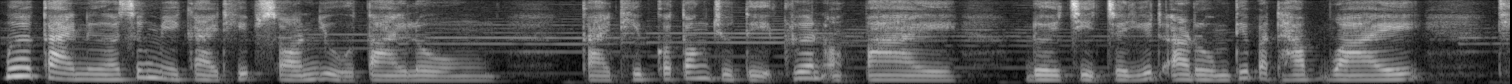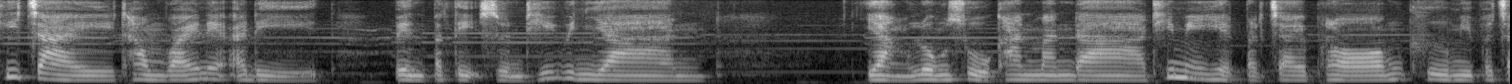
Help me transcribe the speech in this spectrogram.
เมื่อกายเนื้อซึ่งมีกายทิพย์ซ้อนอยู่ตายลง กายทิพย์ก็ต้องจุติเคลื่อนออกไป โดยจิตจะยึดอารมณ์ที่ประทับไว้ ที่ใจทำไว้ในอดีต เป็นปฏิสนธิวิญญาณ อย่างลงสู่คันมันดาที่มีเหตุปัจจัยพร้อม คือมีประจ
